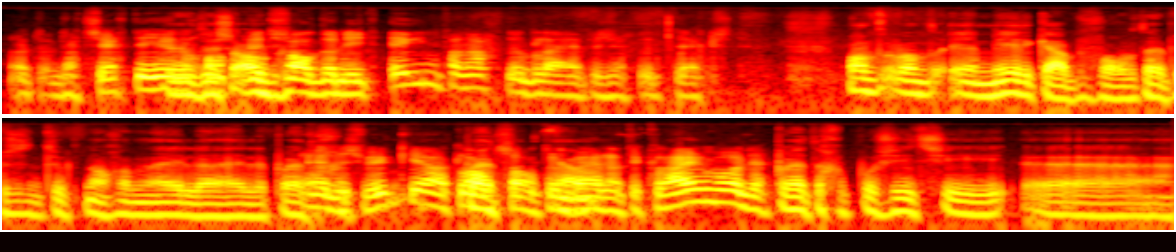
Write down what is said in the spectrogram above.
Dat, dat zegt de Heer Ja, God. dus Er ook- zal er niet één van achterblijven, zegt de tekst. Want, want in Amerika bijvoorbeeld hebben ze natuurlijk nog een hele, hele prettige, En dus Wik, ja, het land zal er ja. bijna te klein worden. prettige positie, eh,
